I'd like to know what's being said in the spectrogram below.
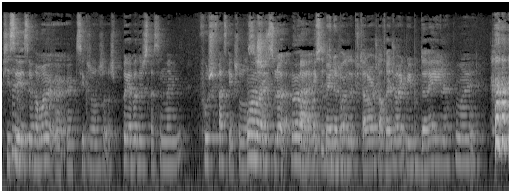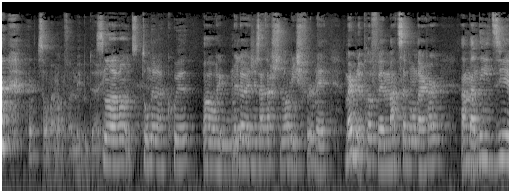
Puis c'est c'est vraiment un, un, un tic, genre, genre, je suis pas capable de juste rester de même. Faut que je fasse quelque chose. Ouais, si je ouais. suis juste là. Ouais, ouais, à moi, c'est écouter, bien de genre. moi depuis tout à l'heure, je suis en train de jouer avec mes boucles d'oreilles, là. Ouais. Ils sont vraiment le fun, mes boucles d'oreilles. Sinon, avant, tu tournais la couette. Ah oui, mais là, je les attache souvent mes cheveux, mais même le prof euh, maths secondaire 1, à un moment donné, il dit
